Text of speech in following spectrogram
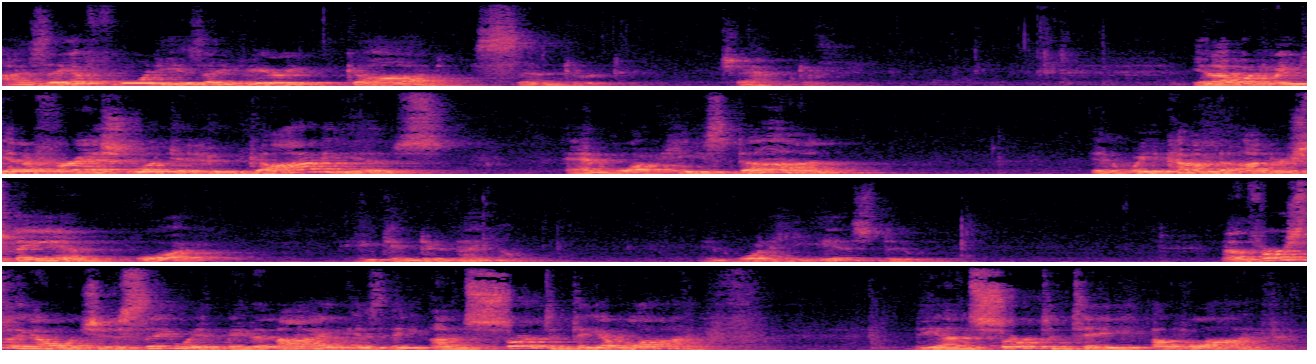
Isaiah 40 is a very God centered chapter. You know, when we get a fresh look at who God is and what He's done, then we come to understand what He can do now and what He is doing. Now, the first thing I want you to see with me tonight is the uncertainty of life. The uncertainty of life.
